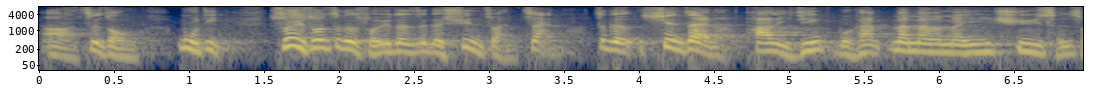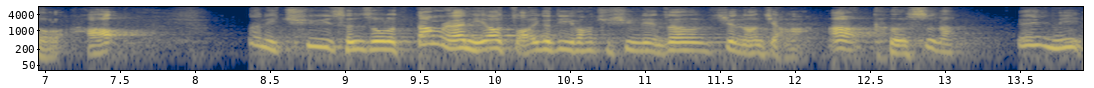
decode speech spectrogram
啊这种目的。所以说这个所谓的这个训转战啊，这个现在呢，它已经我看慢慢慢慢已经趋于成熟了。好。那你区域成熟了，当然你要找一个地方去训练。张县长讲了啊，可是呢，哎，你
